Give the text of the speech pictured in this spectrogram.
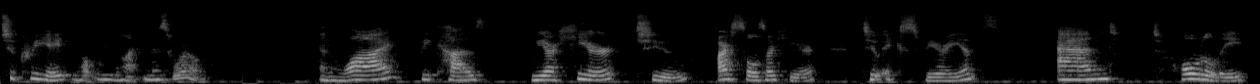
to create what we want in this world. And why? Because we are here to, our souls are here to experience and totally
